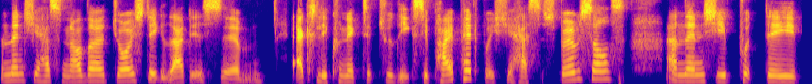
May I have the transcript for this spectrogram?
And then she has another joystick that is um, actually connected to the ICSI pipette, where she has the sperm cells. And then she put the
